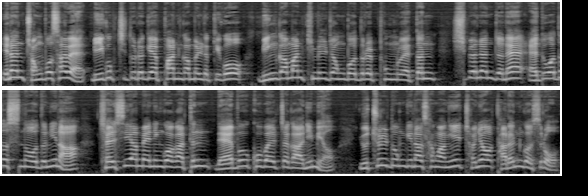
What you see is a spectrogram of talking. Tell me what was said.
이는 정보사회, 미국 지도력의 반감을 느끼고 민감한 기밀 정보들을 폭로했던 10여 년 전의 에드워드 스노든이나 첼시아 매닝과 같은 내부 고발자가 아니며 유출 동기나 상황이 전혀 다른 것으로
